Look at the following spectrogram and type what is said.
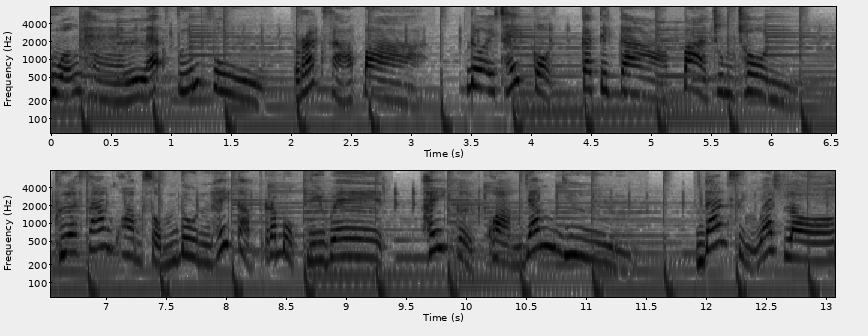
หวงแหนและฟื้นฟู รักษาป่า โดยใช้กฎกติกา ป่าชุมชน เพื่อสร้างความสมดุลให้กับระบบนิเวศ ให้เกิดความยั่งยืน ด้านสิ่งแวดล้อม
